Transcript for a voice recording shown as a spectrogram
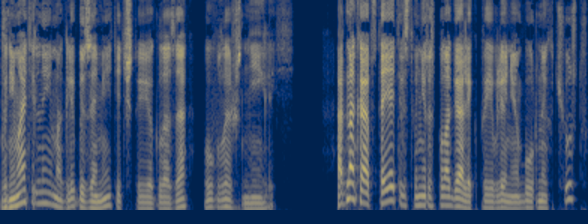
Внимательные могли бы заметить, что ее глаза увлажнились. Однако обстоятельства не располагали к проявлению бурных чувств,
